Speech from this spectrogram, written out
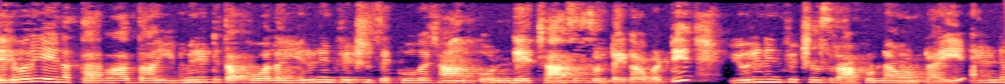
డెలివరీ అయిన తర్వాత ఇమ్యూనిటీ తక్కువ వల్ల యూరిన్ ఇన్ఫెక్షన్స్ ఎక్కువగా ఉండే ఛాన్సెస్ ఉంటాయి కాబట్టి యూరిన్ ఇన్ఫెక్షన్స్ రాకుండా ఉంటాయి. అండ్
